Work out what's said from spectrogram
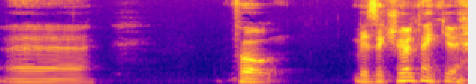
Eh, for hvis jeg sjøl tenker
